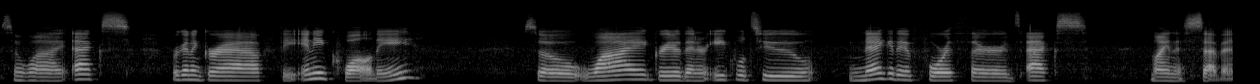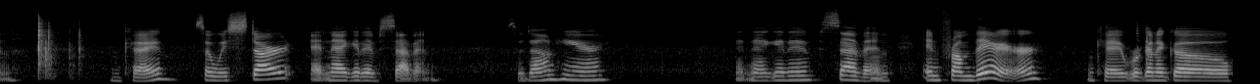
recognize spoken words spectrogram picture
So y, x, we're going to graph the inequality. So y greater than or equal to negative 4 thirds x minus 7. Okay, so we start at negative 7. So down here at negative 7. And from there, okay, we're going to go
